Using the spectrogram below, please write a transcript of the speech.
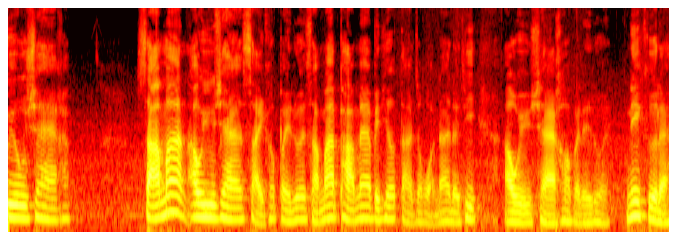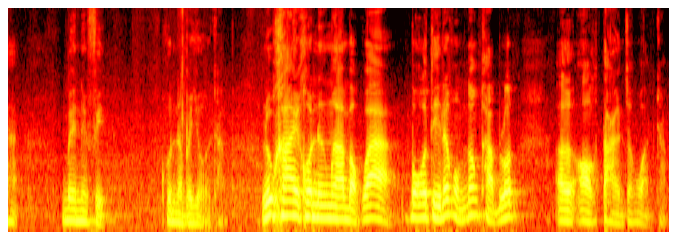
วิวแชร์ครับ สามารถเอาวิวแชร์ใส่เข้าไปด้วย สามารถพาแม่ไปเที่ยวต่างจังหวัดได้โดยที่เอาวิวแชร์เข้าไปได้ด้วย นี่คืออะไรฮะเบนฟิตคุณประโยชน์ครับ ลูกค้าอีกคนหนึ่งมาบอกว่า ปกติแล้วผมต้องขับรถเออออกต่างจังหวัดครับ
